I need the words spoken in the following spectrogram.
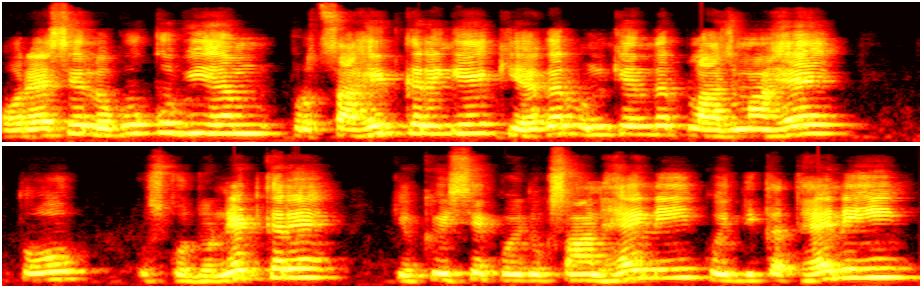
और ऐसे लोगों को भी हम प्रोत्साहित करेंगे कि अगर उनके अंदर प्लाज्मा है तो उसको डोनेट करें, क्योंकि इससे कोई नुकसान है नहीं, कोई दिक्कत है नहीं।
